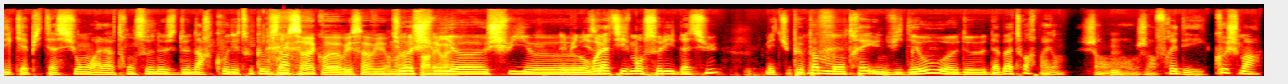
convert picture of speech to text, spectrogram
décapitation à la tronçonneuse de narco, des trucs comme ça. Oui, c'est vrai que oui, ça, oui, on tu en vois, avait je suis, ouais. euh, je suis euh, Immunisé. relativement solide là-dessus, mais tu peux pas me montrer une vidéo euh, de d'abattoir, par exemple. J'en, Hmm. ferais des cauchemars.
